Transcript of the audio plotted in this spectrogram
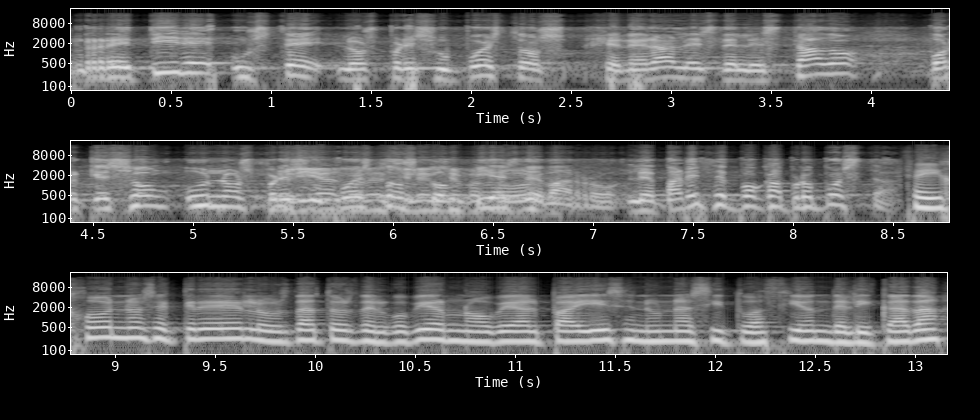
Retire usted los presupuestos generales del Estado porque son unos presupuestos con pies de barro. ¿Le parece poca propuesta? Feijó no se cree los datos del gobierno, ve al país en una situación delicada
